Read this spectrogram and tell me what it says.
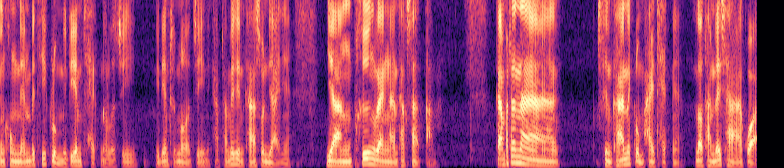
ยังคงเน้นไปที่กลุ่ม medium technology medium technology นะครับทำให้สินค้าส่วนใหญ่เนี่ยยังพึ่งแรงงานทักษะต่ำการพัฒนาสินค้าในกลุ่มไฮเทคเนี่ยเราทำได้ช้ากว่า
